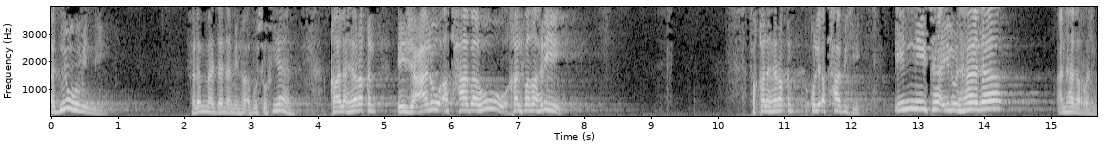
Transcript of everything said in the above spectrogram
أدنوه مني. فلما دنا منه أبو سفيان قال هرقل اجعلوا أصحابه خلف ظهره. فقال هرقل قل لأصحابه إني سائل هذا عن هذا الرجل.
